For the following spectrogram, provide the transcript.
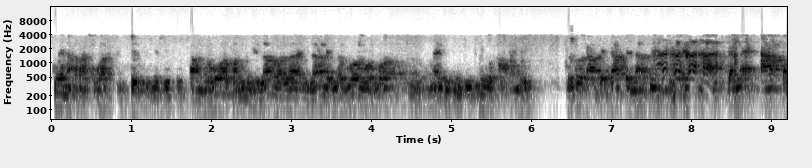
Kue nak rasa waktu itu. Jadi itu Alhamdulillah. Wala ilaha illallah. Wala. Nah itu jadi itu. Itu kafe-kafe nak Karena apa?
